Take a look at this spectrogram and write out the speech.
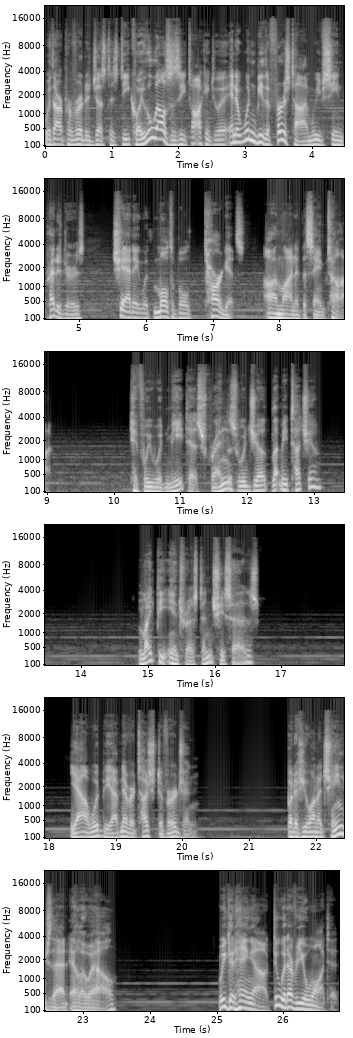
with our perverted justice decoy, who else is he talking to? And it wouldn't be the first time we've seen predators chatting with multiple targets online at the same time. If we would meet as friends, would you let me touch you? Might be interesting, she says. Yeah, it would be. I've never touched a virgin. But if you want to change that, lol, we could hang out, do whatever you wanted,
